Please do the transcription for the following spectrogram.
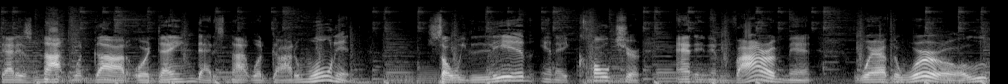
That is not what God ordained. That is not what God wanted. So we live in a culture and an environment where the world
